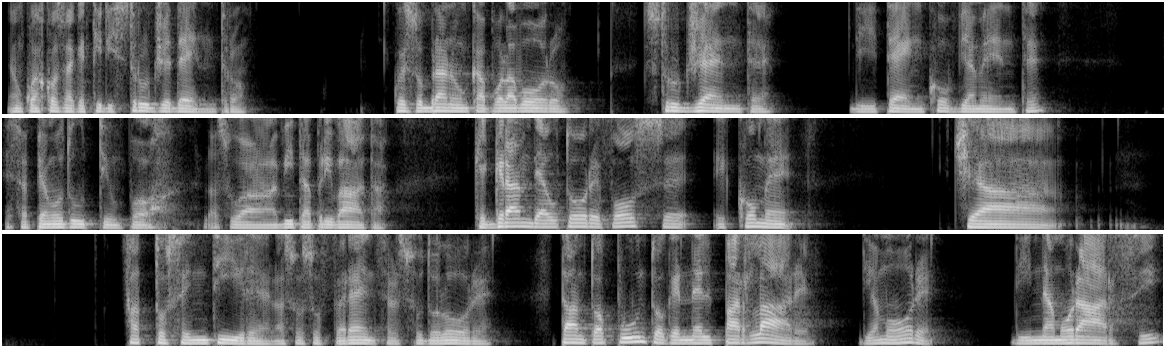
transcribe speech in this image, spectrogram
è un qualcosa che ti distrugge dentro. Questo brano è un capolavoro struggente di Tenko, ovviamente, e sappiamo tutti un po' la sua vita privata, che grande autore fosse e come ci ha fatto sentire la sua sofferenza, il suo dolore, tanto appunto che nel parlare di amore, di innamorarsi,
